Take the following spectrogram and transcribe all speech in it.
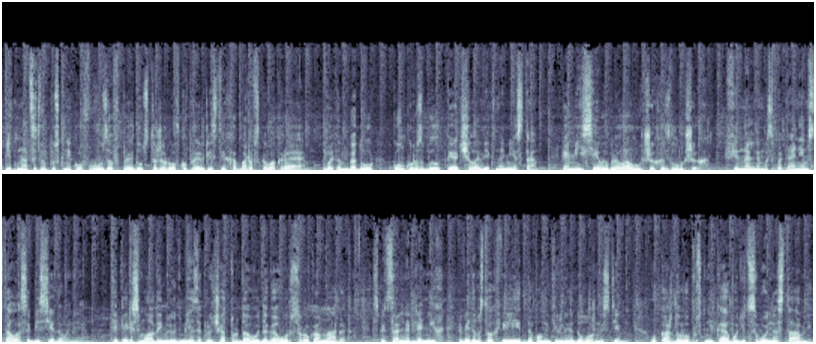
15 выпускников вузов пройдут стажировку в правительстве Хабаровского края. В этом году конкурс был 5 человек на место. Комиссия выбрала лучших из лучших. Финальным испытанием стало собеседование. Теперь с молодыми людьми заключат трудовой договор сроком на год. Специально для них в ведомствах ввели дополнительные должности. У каждого выпускника будет свой наставник.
